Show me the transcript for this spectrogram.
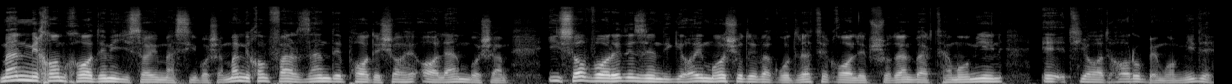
من می‌خوام خادم عیسی مسیح باشم. من می‌خوام فرزند پادشاه عالم باشم. عیسی وارد زندگی های ما شده و قدرت غالب شدن بر تمامی این اعتیادها رو به ما میده.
